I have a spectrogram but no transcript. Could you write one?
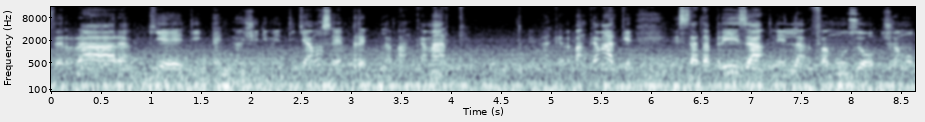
Ferrara, Chieti, eh, noi ci dimentichiamo sempre la Banca Marche. Anche la Banca Marche è stata presa nel famoso diciamo,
